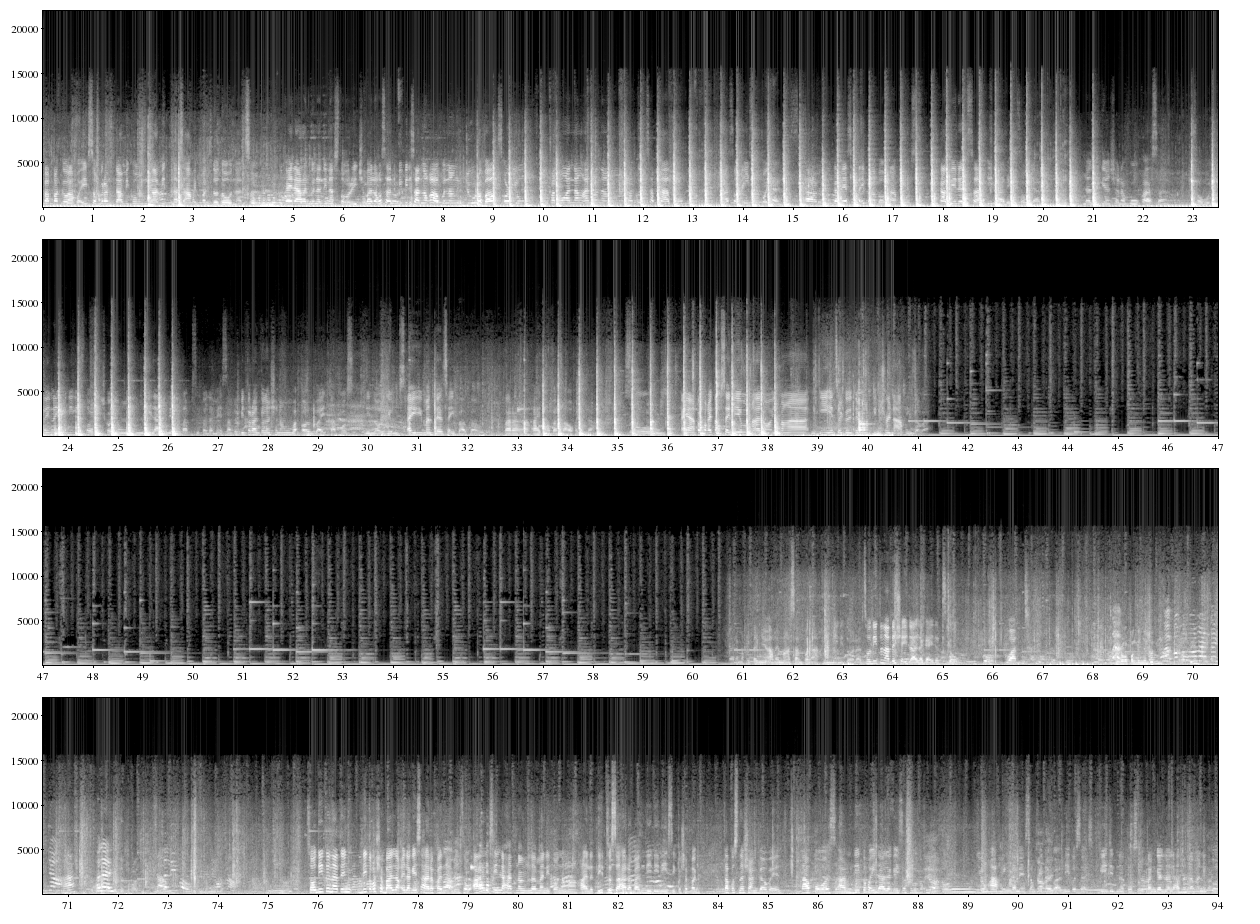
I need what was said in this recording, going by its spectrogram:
Ipapagawa ko eh sobrang dami kong gamit na sa aking pagdodonut. So, kailangan ko na din na storage. Bala ko sa bibili sana ako kahapon ng Durabox or yung patungan ng ano ng pagod sa plato. Ah, so, naisip ko yan. Um, lamesa sa ibabaw tapos cabinet sa ilalim. So, yan. Lalagyan siya ng bukasan. So, ito na yung magiging storage ko, yung ilalim nito tapos ito lamesa. Pipinturan ko lang siya ng all white linoleum, ay mantel sa ibabaw para kahit mabasa okay lang. So, ayan, papakita ko sa inyo yung mga ano, yung mga i-insert ko dito yung mga picture na aking gawa. Makita niyo yung aking mga sample aking mini donut. So, dito natin siya ilalagay. Let's go. What? Meron ka pang ganyan doon? Ha? Alin? So dito natin, dito ko siya balak ilagay sa harapan namin. So aalisin lahat ng laman nito ng mga kalat dito sa harapan. Lilinisin ko siya pag tapos na siyang gawin. Tapos um, dito ko ilalagay sa sulok nito yung aking lamesang pinagawa dito sa graded na to. So tanggal na lahat ng laman nito.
